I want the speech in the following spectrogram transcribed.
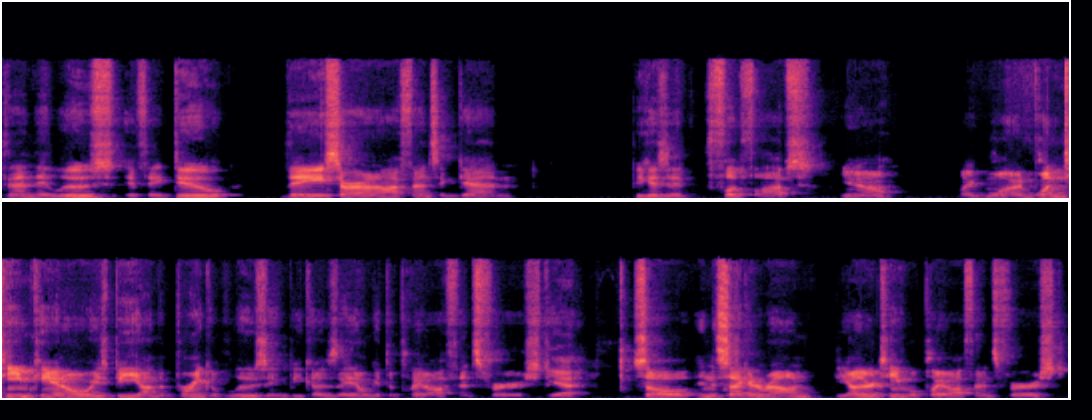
then they lose. If they do, they start on offense again because it flip flops. You know, like one one team can't always be on the brink of losing because they don't get to play offense first. Yeah. So in the second round, the other team will play offense first.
